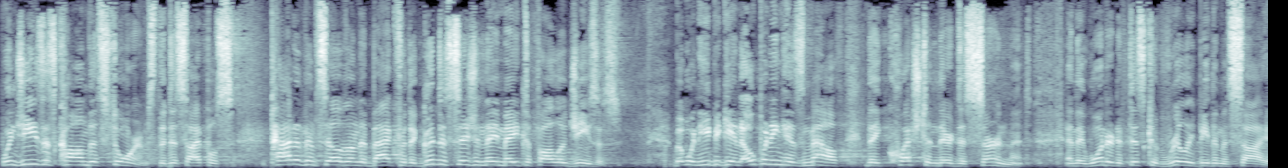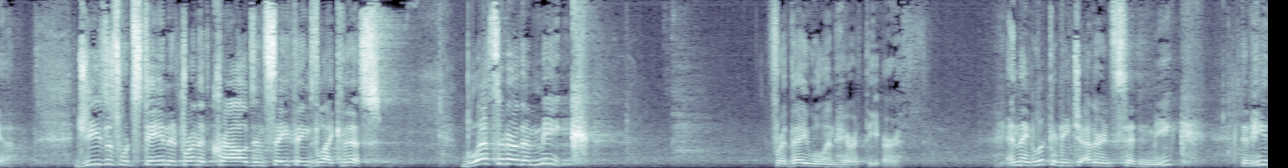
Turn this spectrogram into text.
When Jesus calmed the storms, the disciples patted themselves on the back for the good decision they made to follow Jesus. But when he began opening his mouth, they questioned their discernment and they wondered if this could really be the Messiah. Jesus would stand in front of crowds and say things like this Blessed are the meek, for they will inherit the earth. And they looked at each other and said, Meek? did he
